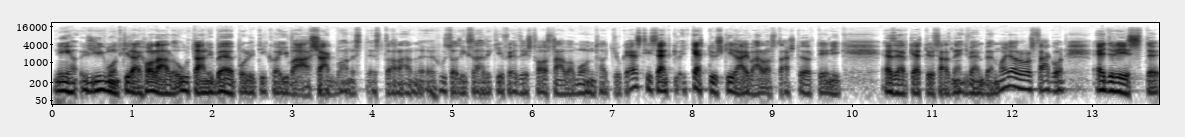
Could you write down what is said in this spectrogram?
néha, Zsigmond király halála utáni belpolitikai válságban, ezt, ezt talán 20. századi kifejezést használva mondhatjuk ezt, hiszen egy kettős királyválasztás történik 1240-ben Magyarországon. Egyrészt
